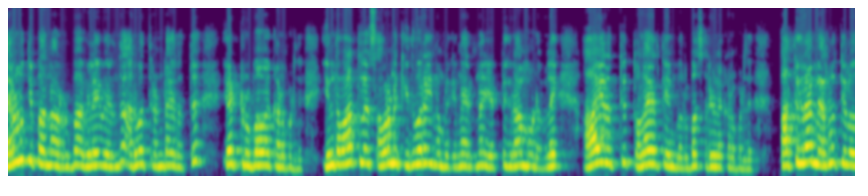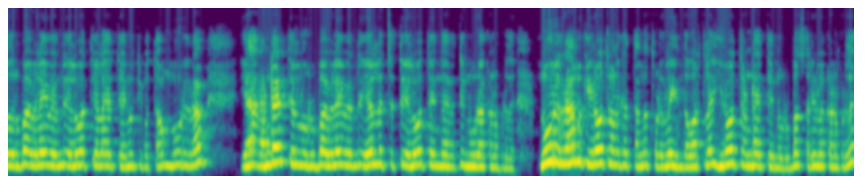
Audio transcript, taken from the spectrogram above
இரநூத்தி பதினாறு ரூபாய் விலை உயர்ந்து அறுபத்தி ரெண்டாயிரத்து எட்டு ரூபாவாக காணப்படுது. இந்த வாரத்தில் சவரனுக்கு இதுவரை நம்மளுக்கு என்ன இருக்குன்னா எட்டு கிராமோட விலை ஆயிரத்தி தொள்ளாயிரத்தி ஐம்பது ரூபாய் சரிவில் காணப்படுது. பத்து கிராம் இரநூத்தி எழுபது ரூபாய் விலை வந்து எழுபத்தி ஏழாயிரத்தி ஐநூற்றி பத்தாவும் நூறு கிராம் ஏ ரெண்டாயிரத்தி எழுநூறு ரூபாய் விலை வந்து ஏழு லட்சத்து எழுபத்தைந்தாயிரத்தி நூறாக காணப்படுது. நூறு கிராமுக்கு இருபத்தி நாலு தங்கத்தோட விலை இந்த வாரத்தில் இருபத்தி ரெண்டாயிரத்தி ஐநூறு ரூபாய் சரிவில் காணப்படுது.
